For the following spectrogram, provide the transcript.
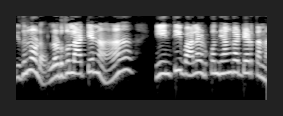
ಇದು ನೋಡ, ಲಡ್ದು ಲಾಟಿನ ಇಂತಿ ಬಾಲ ಹಿಡ್ಕೊಂಡು ಹೆಂಗ್ ಅಡ್ಡಾಡ್ತಾನ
